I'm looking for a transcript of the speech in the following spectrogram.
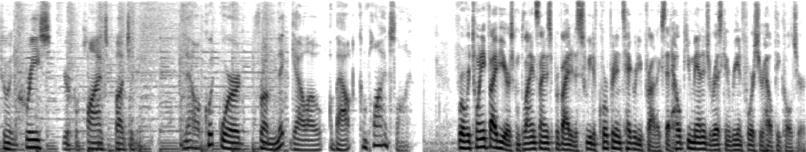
to increase your compliance budgeting. Now, a quick word from Nick Gallo about Compliance Line. For over 25 years, Compliance Line has provided a suite of corporate integrity products that help you manage risk and reinforce your healthy culture.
